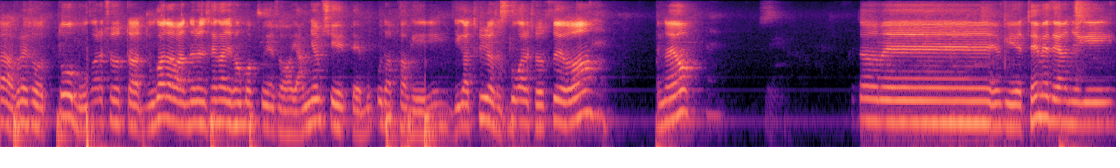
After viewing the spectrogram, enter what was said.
자, 그래서 또 뭐 가르쳐줬다? 누가 다 만드는 세 가지 방법 중에서 양념치일 때 묻고 답하기 네가 틀려서 또 가르쳐줬어요. 됐나요? 그 다음에 여기에 댐에 대한 얘기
